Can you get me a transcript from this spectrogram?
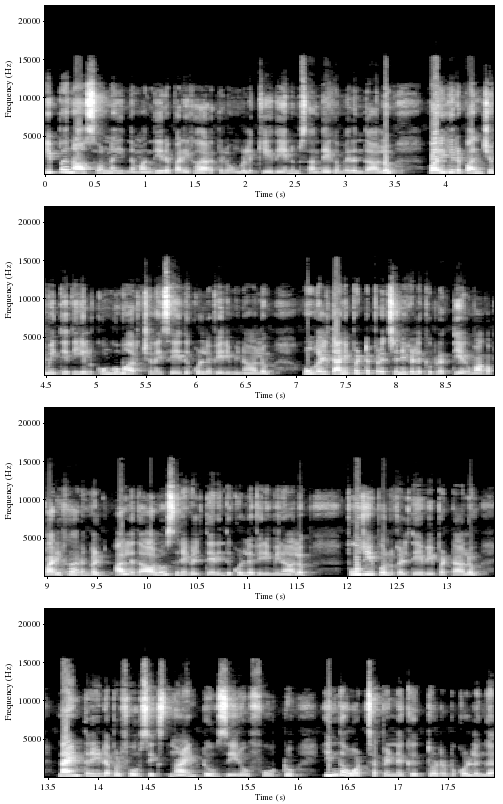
இப்ப நான் சொன்ன இந்த மந்திர பரிகாரத்தில் உங்களுக்கு ஏதேனும் சந்தேகம் இருந்தாலும் வருகிற பஞ்சமி திதியில் குங்கும அர்ச்சனை செய்து கொள்ள விரும்பினாலும் உங்கள் தனிப்பட்ட பிரச்சனைகளுக்கு பிரத்யேகமாக பரிகாரங்கள் அல்லது ஆலோசனைகள் தெரிந்து கொள்ள விரும்பினாலும் பூஜை பொருட்கள் தேவைப்பட்டாலும் nine three double four six nine two zero four two. இந்த வாட்ஸ்அப் எண்ணுக்கு தொடர்பு கொள்ளுங்க.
